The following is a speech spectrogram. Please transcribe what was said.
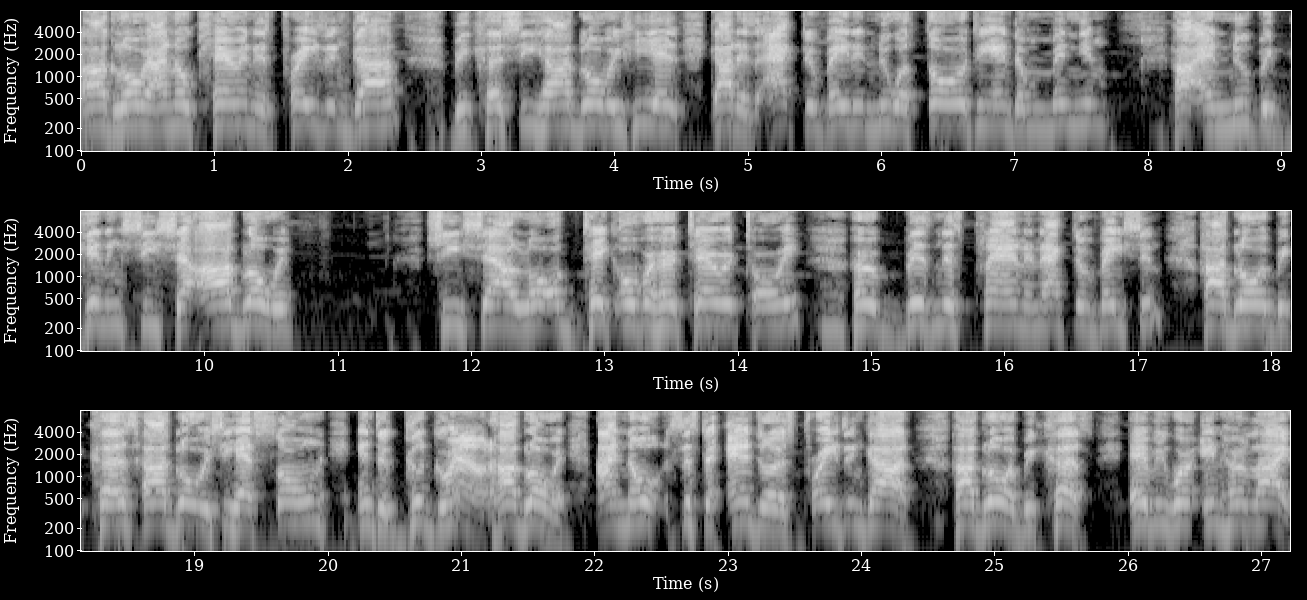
Our glory. I know Karen is praising God because she, our glory, he has God has activated new authority and dominion uh, and new beginnings. She shall, our glory she shall, Lord, take over her territory, her business plan and activation. High glory, because high glory, she has sown into good ground. High glory. I know Sister Angela is praising God. High glory, because everywhere in her life,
